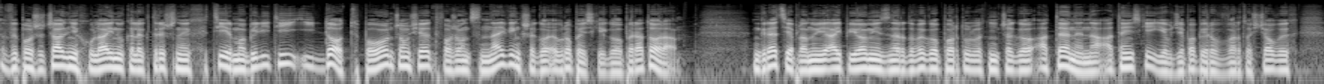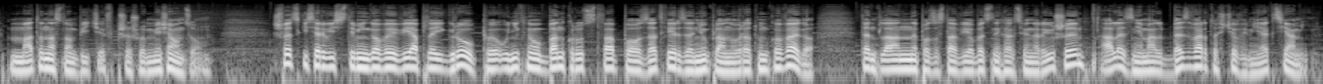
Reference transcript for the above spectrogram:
Wypożyczalnie hulajnóg elektrycznych Tier Mobility i DOT połączą się, tworząc największego europejskiego operatora. Grecja planuje IPO międzynarodowego portu lotniczego Ateny na ateńskiej giełdzie papierów wartościowych. Ma to nastąpić w przyszłym miesiącu. Szwedzki serwis streamingowy Viaplay Group uniknął bankructwa po zatwierdzeniu planu ratunkowego. Ten plan pozostawi obecnych akcjonariuszy, ale z niemal bezwartościowymi akcjami.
